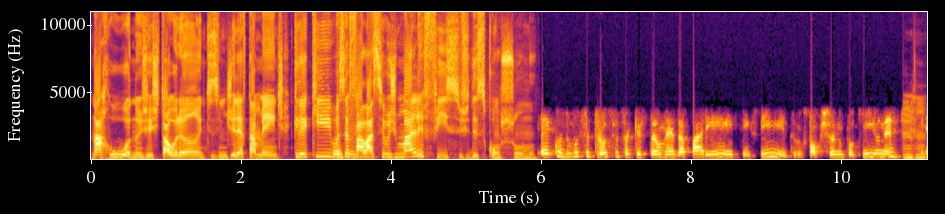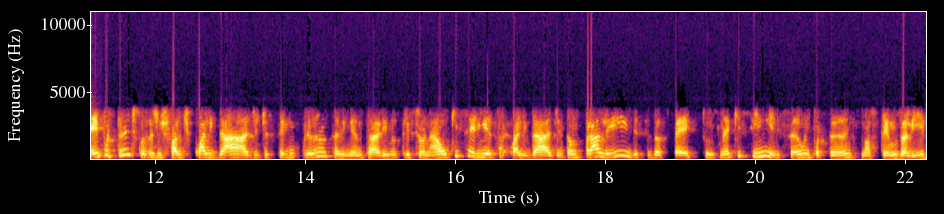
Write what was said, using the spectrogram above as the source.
na rua, nos restaurantes, indiretamente. Queria que você uhum. falasse os malefícios desse consumo. É, quando você trouxe essa questão, né, da aparência, enfim, só puxando um pouquinho, né? Uhum. É importante quando a gente fala de qualidade, de segurança alimentar e nutricional, o que seria essa qualidade? Então, para além desses aspectos, né, que sim, eles são importantes importantes. Nós temos ali,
